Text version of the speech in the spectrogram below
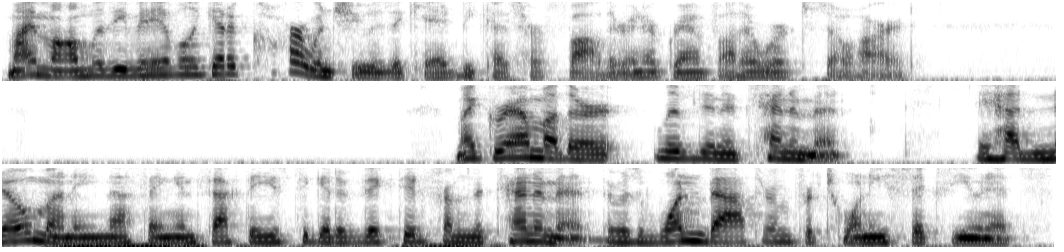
My mom was even able to get a car when she was a kid because her father and her grandfather worked so hard. My grandmother lived in a tenement. They had no money, nothing. In fact, they used to get evicted from the tenement. There was one bathroom for 26 units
